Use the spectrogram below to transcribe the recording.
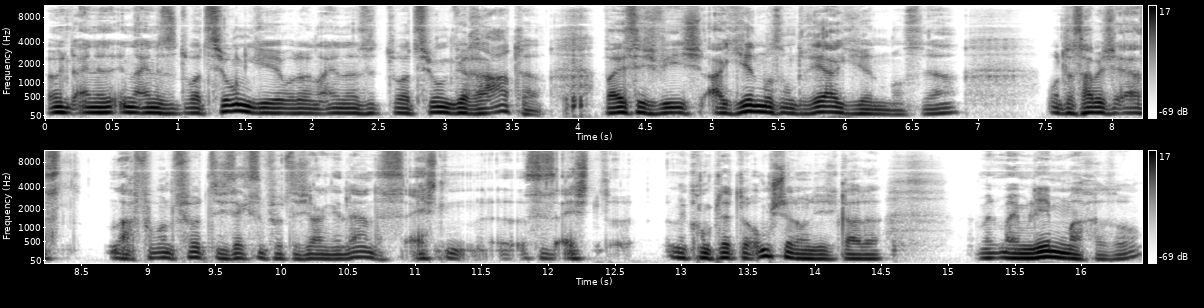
irgendeine in eine Situation gehe oder in eine Situation gerate, weiß ich, wie ich agieren muss und reagieren muss, ja. Und das habe ich erst nach 45, 46 Jahren gelernt. Das ist echt, es ist echt eine komplette Umstellung, die ich gerade mit meinem Leben mache, so.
